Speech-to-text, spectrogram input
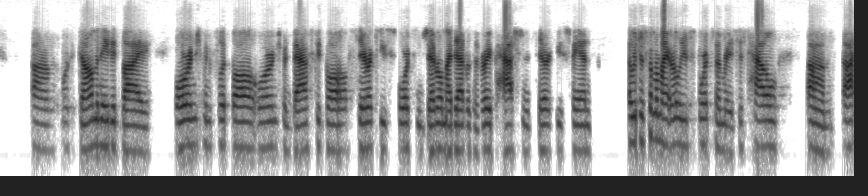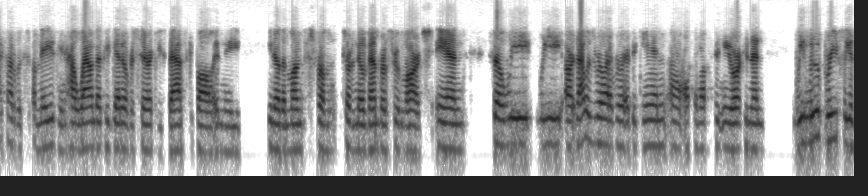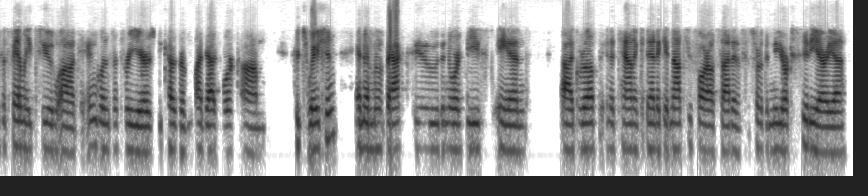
um, was dominated by Orangeman football, Orangeman basketball, Syracuse sports in general. My dad was a very passionate Syracuse fan. It was just some of my earliest sports memories, just how um, I thought it was amazing how wound up he'd get over Syracuse basketball in the, you know, the months from sort of November through March. And so we, we are, that was really where it began uh, up in upstate New York. And then we moved briefly as a family to, uh, to England for three years because of my dad's work, um, situation and then moved back to the Northeast and, uh, grew up in a town in Connecticut, not too far outside of sort of the New York City area.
